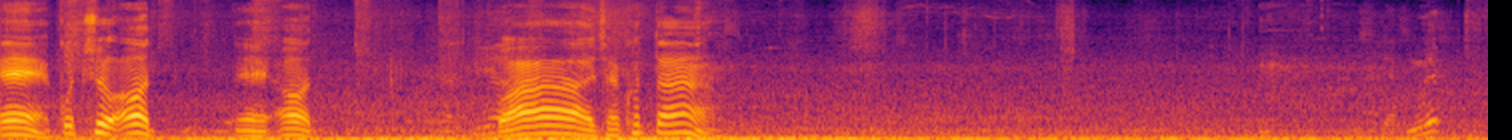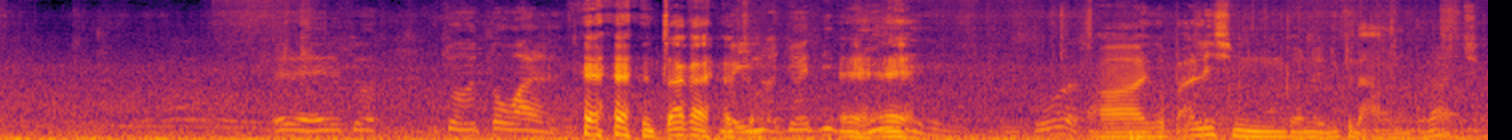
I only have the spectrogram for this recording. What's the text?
예, 고추, 엇, 예, 엇. 와, 잘 컸다 đây đây cho 작아요. 좀. cho tí 예, 예. 아 이거 빨리 심는 거는 이렇게 나오는구나 지금.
